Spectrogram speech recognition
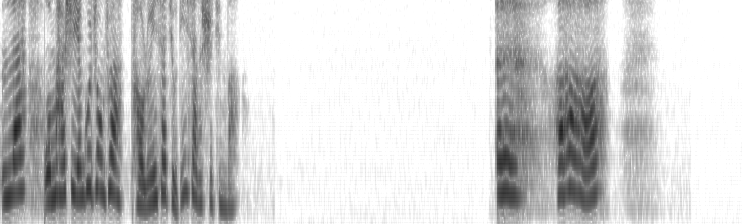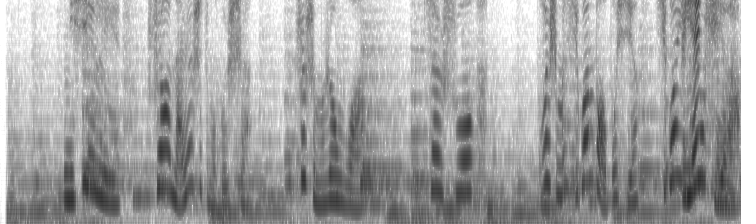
来，我们还是言归正传，讨论一下酒店下的事情吧。哎，好好好。你信里说要男人是怎么回事？这什么任务啊？再说，为什么奇观宝不行？奇观别提了，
